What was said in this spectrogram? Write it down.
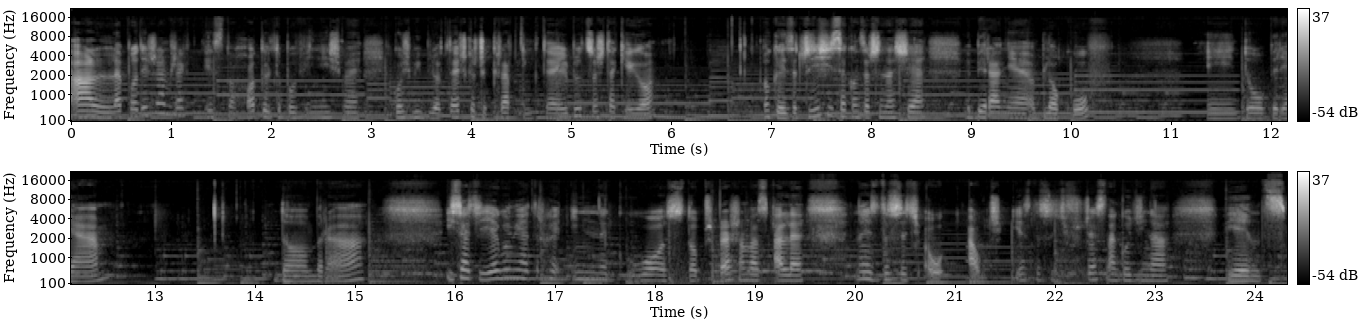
ale podejrzewam, że jak jest to hotel, to powinniśmy jakąś biblioteczkę czy crafting table, coś takiego. Ok, za 30 sekund zaczyna się wybieranie bloków. I dobra. Dobra. I słuchajcie, jakbym miała trochę inny głos, to przepraszam Was, ale no jest dosyć, o, auć, jest dosyć wczesna godzina, więc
